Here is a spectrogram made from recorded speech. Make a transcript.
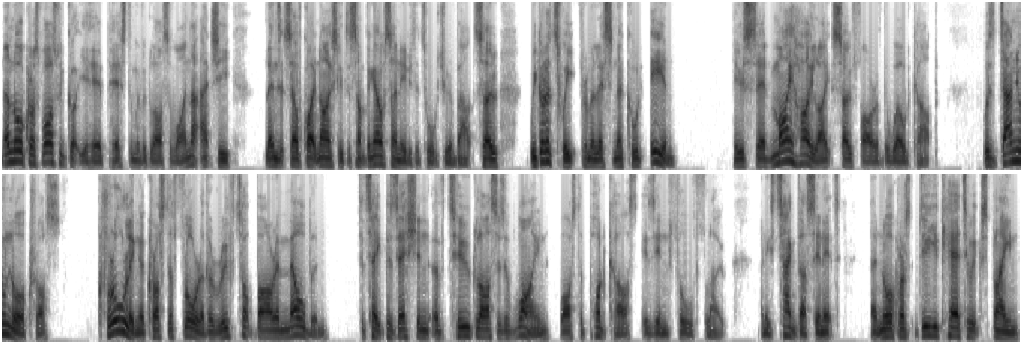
Now, Norcross, whilst we've got you here pissed and with a glass of wine, that actually lends itself quite nicely to something else I needed to talk to you about. So we got a tweet from a listener called Ian, who said, My highlight so far of the World Cup was Daniel Norcross crawling across the floor of a rooftop bar in Melbourne to take possession of two glasses of wine whilst the podcast is in full flow. And he's tagged us in it. Uh, Norcross, do you care to explain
